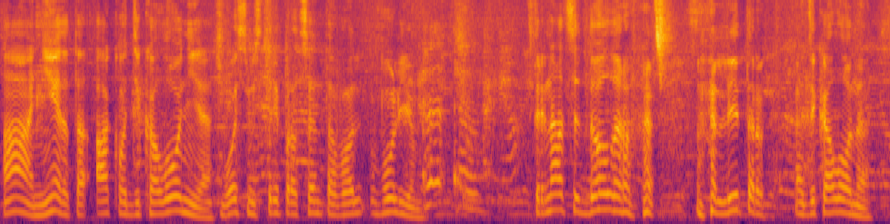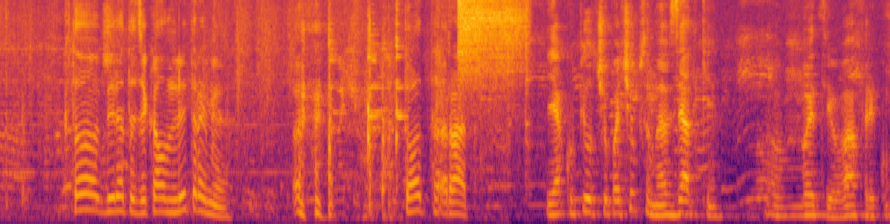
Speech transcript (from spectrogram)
А, нет, это аквадеколония. 83% воль- вольюм. 13 долларов литр одеколона. Кто берет одеколон литрами, тот рад. Я купил чупа-чупсы на взятки в эти, в Африку.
